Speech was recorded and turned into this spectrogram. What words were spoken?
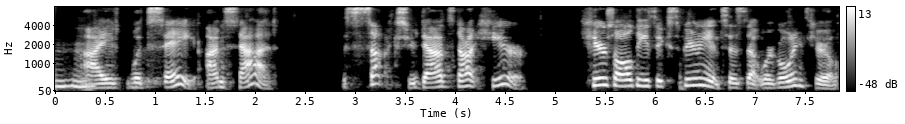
Mm-hmm. I would say, I'm sad. This sucks. Your dad's not here. Here's all these experiences that we're going through,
